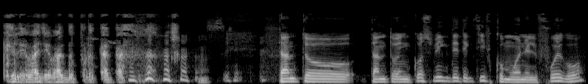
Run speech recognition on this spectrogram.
que le va llevando por tantas Tanto, tanto en Cosmic Detective como en El Fuego,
